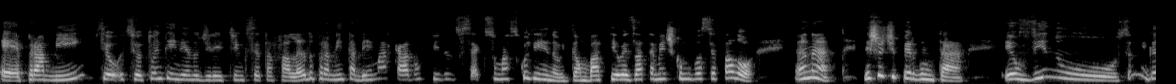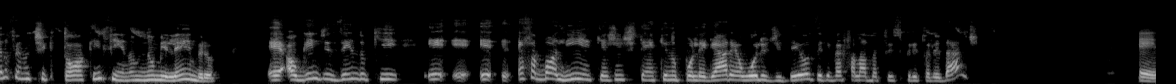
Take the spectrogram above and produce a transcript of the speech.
É, para mim, se eu estou entendendo direitinho o que você está falando, para mim está bem marcado um filho do sexo masculino. Então, bateu exatamente como você falou. Ana, deixa eu te perguntar. Eu vi no, se não me engano, foi no TikTok, enfim, não, não me lembro, é, alguém dizendo que e, e, essa bolinha que a gente tem aqui no polegar é o olho de Deus, ele vai falar da tua espiritualidade? É,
